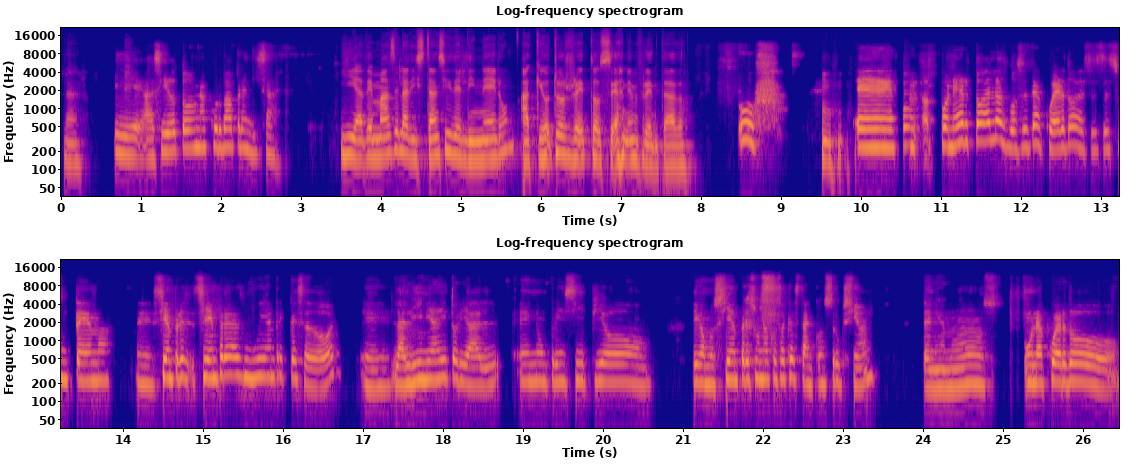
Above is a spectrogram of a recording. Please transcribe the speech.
Claro y ha sido toda una curva de aprendizaje. Y además de la distancia y del dinero, ¿a qué otros retos se han enfrentado? Uf, eh, poner todas las voces de acuerdo, ese, es un tema. Eh, siempre, siempre es muy enriquecedor. Eh, la línea editorial en un principio, digamos, siempre es una cosa que está en construcción. Tenemos un acuerdo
